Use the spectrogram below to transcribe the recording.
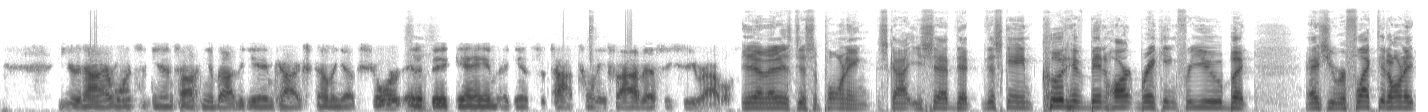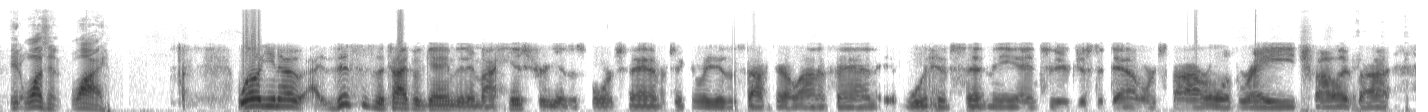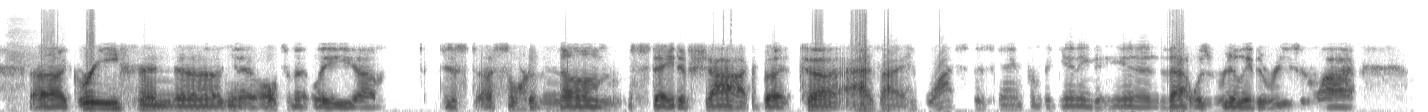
you and I are once again talking about the Gamecocks coming up short in a big game against the top 25 SEC rival. Yeah, that is disappointing. Scott, you said that this game could have been heartbreaking for you, but as you reflected on it, it wasn't. Why? Well, you know, this is the type of game that in my history as a sports fan, particularly as a South Carolina fan, would have sent me into just a downward spiral of rage, followed by uh, grief and, uh, you know, ultimately um, just a sort of numb state of shock. But uh, as I watched this game from beginning to end, that was really the reason why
